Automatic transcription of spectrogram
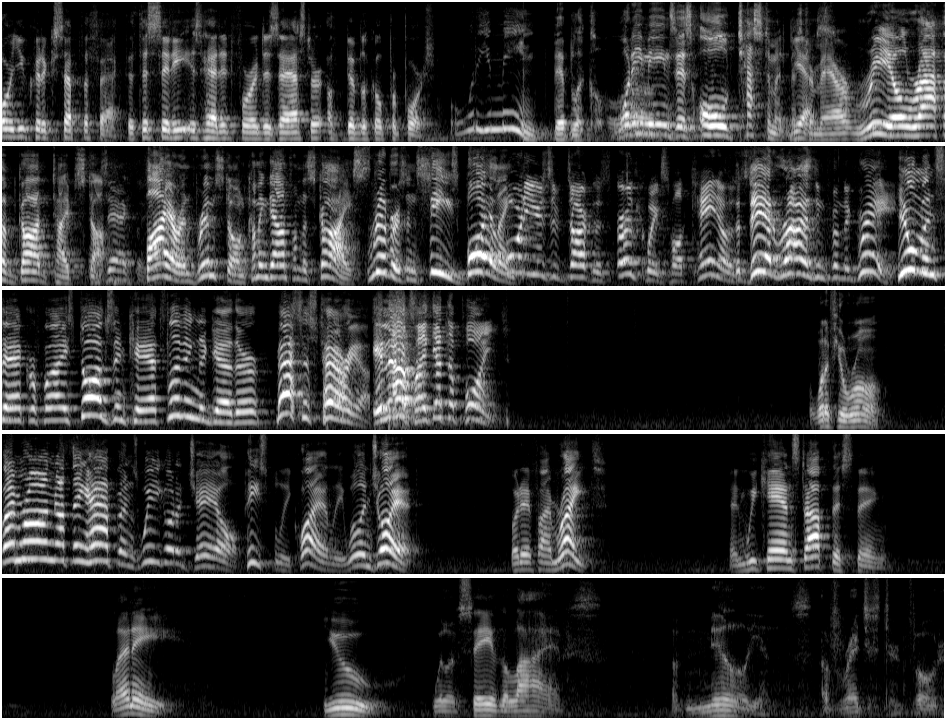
Or you could accept the fact that this city is headed for a disaster of biblical proportion. What do you mean, biblical? What he means is Old Testament, Mr. Yes. Mayor. Real wrath of God type stuff. Exactly. Fire and brimstone coming down from the skies. Rivers and seas boiling. 40 years of darkness, earthquakes, volcanoes. The dead rising from the grave. Human sacrifice, dogs and cats living together, mass hysteria. Enough! I get the point. But what if you're wrong? If I'm wrong, nothing happens. We go to jail peacefully, quietly. We'll enjoy it. But if I'm right, and we can stop this thing, Lenny, you will have saved the lives of millions of registered voters.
